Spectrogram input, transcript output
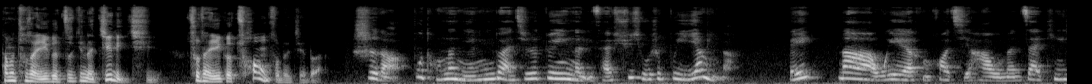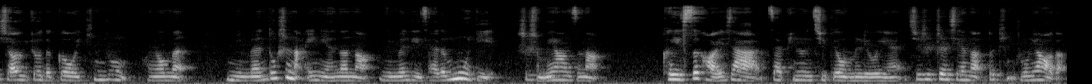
他们处在一个资金的积累期，处在一个创富的阶段。是的，不同的年龄段其实对应的理财需求是不一样的。哎，那我也很好奇哈，我们在听小宇宙的各位听众朋友们。你们都是哪一年的呢？你们理财的目的是什么样子呢？可以思考一下，在评论区给我们留言。其实这些呢都挺重要的。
